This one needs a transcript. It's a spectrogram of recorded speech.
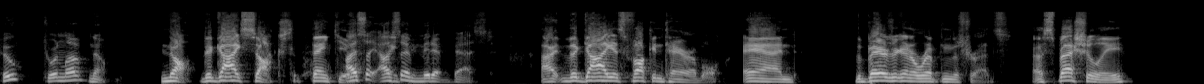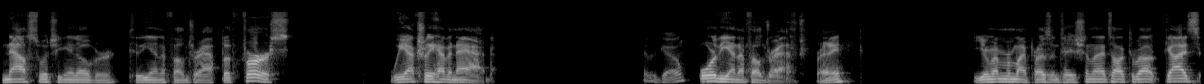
Who? Jordan Love? No. No, the guy sucks. Thank you. I say. I say mid at best. I, the guy is fucking terrible. And the Bears are going to rip him to shreds, especially now switching it over to the NFL draft. But first, we actually have an ad There we go. Or the NFL draft. Ready? You remember my presentation that I talked about? Guys,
